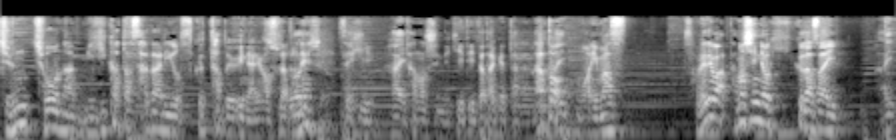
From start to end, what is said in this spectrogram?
順調な右肩下がりを救ったというふうになりますからね。ぜひ、はい楽しんで聞いていただけたらなと思います。それでは、楽しんでお聞きください。はい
